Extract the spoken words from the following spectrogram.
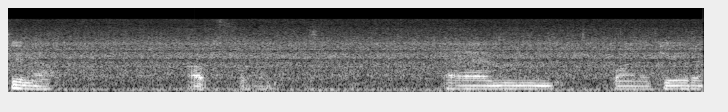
Kuna up front. Um, Bonagura,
